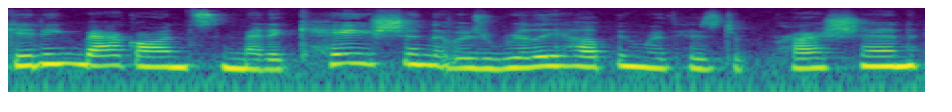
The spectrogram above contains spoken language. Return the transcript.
getting back on some medication that was really helping with his depression.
